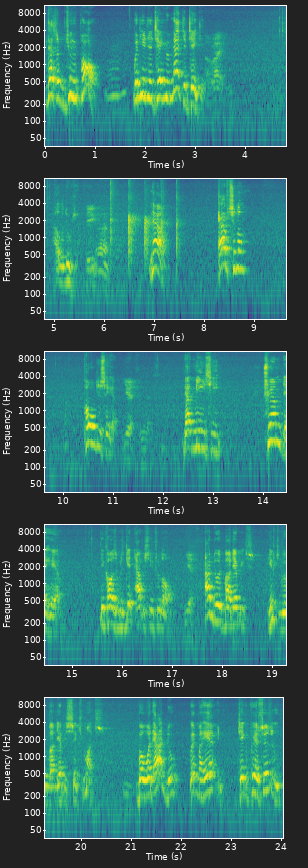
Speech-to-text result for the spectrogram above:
that's between Paul. Mm-hmm. But he didn't tell you not to take it. All right. Hallelujah. Now, Absalom pulled his hair. Yes. That means he trimmed the hair because it was getting absolutely too long. Yes. I do it about every, used to do it about every six months. But what I do, wet my hair and take a pair of scissors and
